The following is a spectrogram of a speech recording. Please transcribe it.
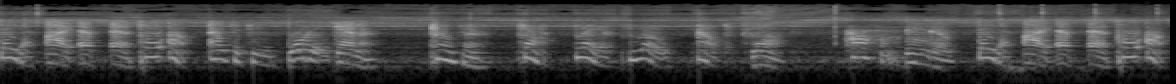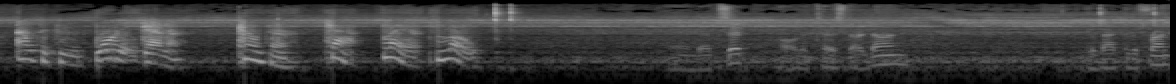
data, IFF Pull up, altitude, warning, jammer. Counter, chaff, flare, low, out, log. Caution, bingo, data, IFF. Pull up, altitude, warning, jammer. Counter, chaff, flare, low. and that's it. All the tests are done. Go back to the front.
